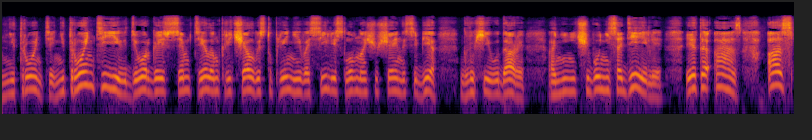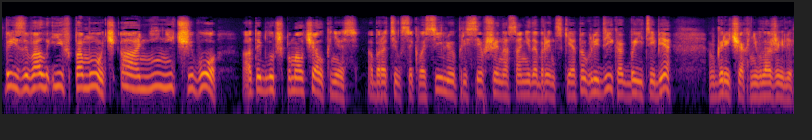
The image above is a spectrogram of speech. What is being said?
«Не троньте, не троньте их!» — дергаясь всем телом, кричал в выступлении Василий, словно ощущая на себе глухие удары. Они ничего не содеяли. Это Аз, Аз призывал их помочь, а они ничего. А ты б лучше помолчал, князь, — обратился к Василию, присевший на сани Добрынский, — а то, гляди, как бы и тебе в горячах не вложили.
